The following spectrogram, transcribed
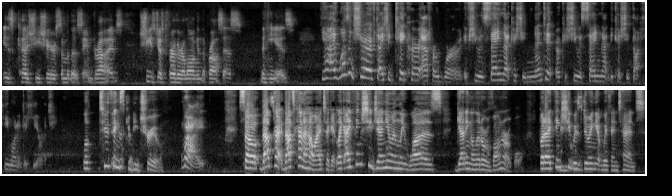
is because she shares some of those same drives. She's just further along in the process than he is. Yeah, I wasn't sure if I should take her at her word, if she was saying that because she meant it or because she was saying that because she thought he wanted to hear it. Well, two things could be true. Right. So that's how, that's kind of how I took it. Like I think she genuinely was getting a little vulnerable, but I think she mm-hmm. was doing it with intent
